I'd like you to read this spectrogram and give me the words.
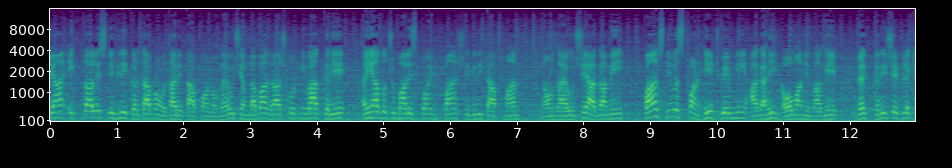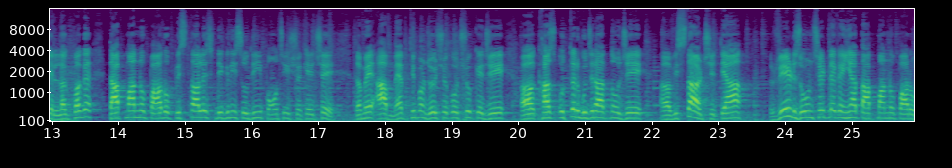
જ્યાં એકતાલીસ ડિગ્રી કરતાં પણ વધારે તાપમાન નોંધાયું છે. અમદાવાદ, રાજકોટની વાત કરીએ, અહીંયા તો ચુમ્માલીસ પોઈન્ટ પાંચ ડિગ્રી તાપમાન નોંધાયું છે. આગામી પાંચ દિવસ પણ હીટ વેવની આગાહી હવામાન વિભાગે વ્યક્ત કરી છે. એટલે કે લગભગ તાપમાનનો પારો પિસ્તાલીસ ડિગ્રી સુધી પહોંચી શકે છે. તમે આ મેપથી પણ જોઈ શકો છો કે જે ખાસ ઉત્તર ગુજરાતનો જે વિસ્તાર છે, ત્યાં રેડ ઝોન છે એટલે કે અહીંયા તાપમાનનો પારો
